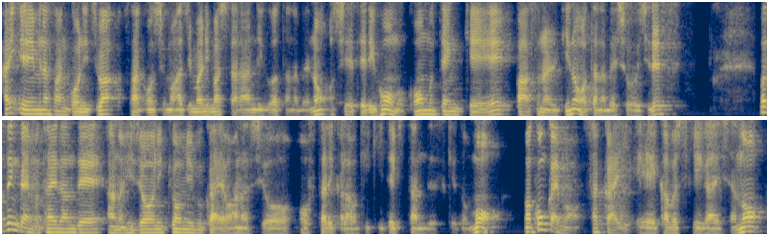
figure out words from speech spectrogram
はい、えー、皆さんこんにちは。さあ、今週も始まりました、ランディング渡辺の教えてリフォーム工務店経営パーソナリティの渡辺翔一です。まあ、前回も対談であの非常に興味深いお話をお二人からお聞きできたんですけども、まあ、今回も堺、え、株式会社の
